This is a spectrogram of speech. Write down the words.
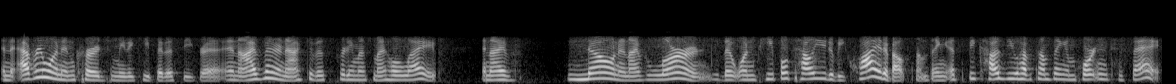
and everyone encouraged me to keep it a secret. And I've been an activist pretty much my whole life, and I've known and I've learned that when people tell you to be quiet about something, it's because you have something important to say.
